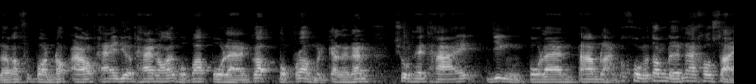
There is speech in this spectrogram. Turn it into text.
แล้วก็ฟุตบอลน็อกเอาท์แพ้เยอะแพ้น้อย ผมว่าโปแลนด์ก็ตกรอบเหมือนกันดังนั้น ช่วงท้ายๆ ยิ่งโปแลนด์ตามหลังก็คงจะต้องเดินหน้าเข้าใส่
